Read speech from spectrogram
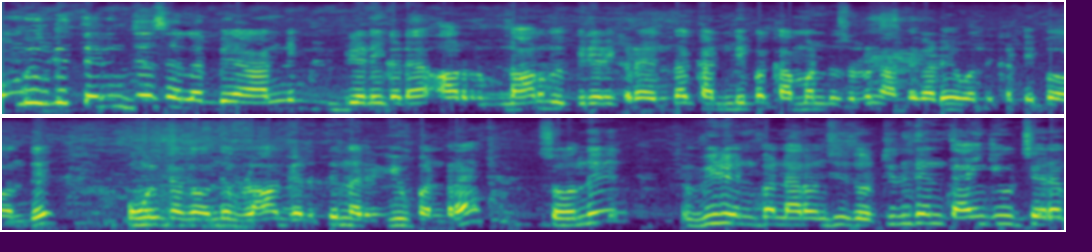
உங்களுக்கு தெரிஞ்ச சில அன்லிமிட் பிரியாணி கடை ஆர் நார்மல் பிரியாணி கடை இருந்தால் கண்டிப்பாக கமெண்ட் சொல்லுங்க. அந்த கடையை வந்து கண்டிப்பாக வந்து உங்களுக்காக வந்து விளாக் எடுத்து நான் ரிவ்யூ பண்ணுறேன் ஸோ வந்து வீடியோ என் பண்ண ஆரம்பிச்சு. So till then thank you சேரா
